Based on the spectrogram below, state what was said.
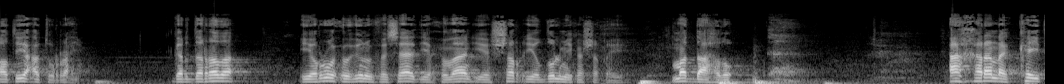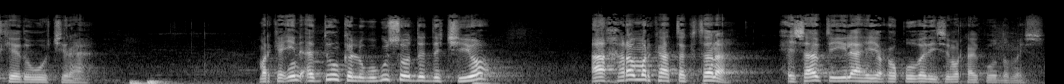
qatiicat raxim gardarrada iyo ruuxu inuu fasaad iyo xumaan iyo shar iyo dulmi ka shaqeeyo. Ma daahdo aakharana kaydkeedu wuu jiraa. Marka in adduunka lagugu soo dedejiyo aakhare markaad tagtana xisaabtii ilaahay iyo cuquubadiisii markaay kuu dambayso.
